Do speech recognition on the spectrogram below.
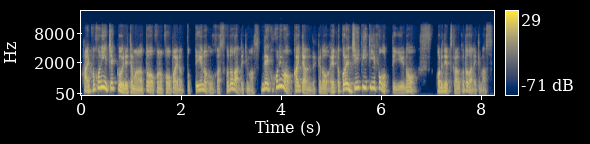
はい。ここにチェックを入れてもらうと、このコーパイロットっていうのを動かすことができます。で、ここにも書いてあるんですけど、えっと、これ GPT-4 っていうのをこれで使うことができます。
